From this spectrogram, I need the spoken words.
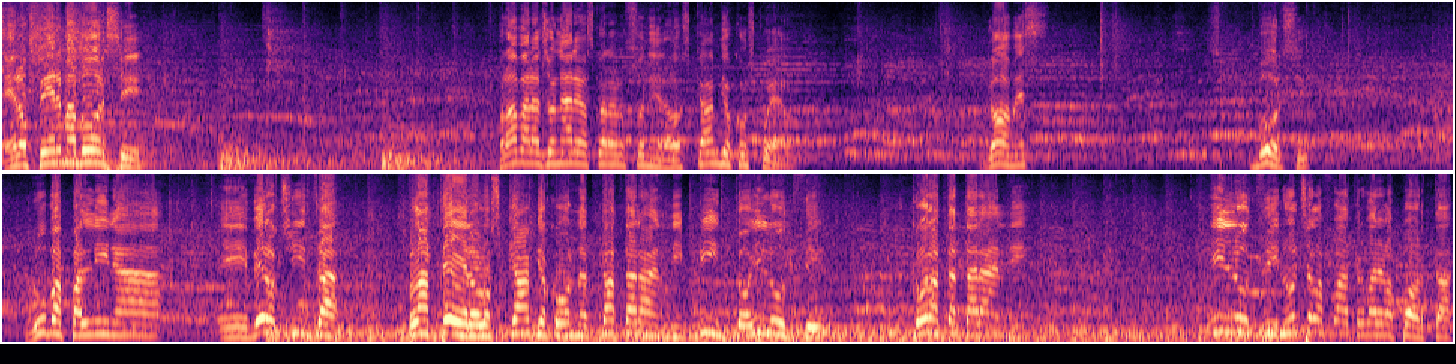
e lo ferma Borsi. Prova a ragionare la squadra rossonera, lo scambio con Squeo. Gomez, Borsi, ruba pallina e velocizza Platero lo scambio con Tattaranni Pinto Illuzzi. Ancora Tattaranni Illuzzi non ce la fa a trovare la porta.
